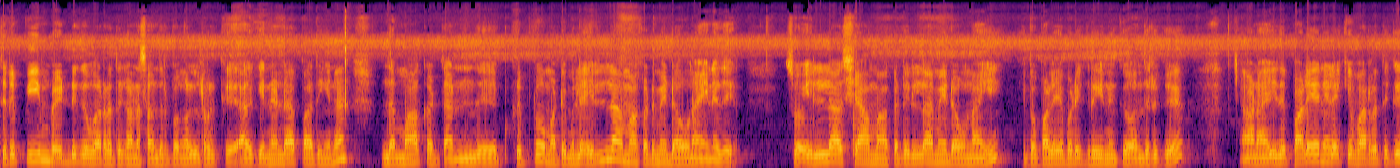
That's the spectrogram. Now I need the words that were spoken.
திருப்பியும் ரெட்டுக்கு வர்றதுக்கான சந்தர்ப்பங்கள் இருக்குது அதுக்கு என்னென்னா பார்த்தீங்கன்னா இந்த மார்க்கெட் தான். இந்த கிரிப்டோ மட்டுமில்லை எல்லா மார்க்கெட்டுமே டவுன் ஆயினது. ஸோ எல்லா ஷேர் மார்க்கெட் எல்லாமே டவுன் ஆகி இப்போ பழையபடி க்ரீனுக்கு வந்திருக்கு. ஆனால் இது பழைய நிலைக்கு வர்றதுக்கு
